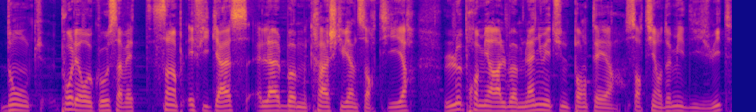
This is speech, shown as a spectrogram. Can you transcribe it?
Donc pour les recos, ça va être simple, efficace. L'album Crash qui vient de sortir, le premier album La Nuit est une panthère, sorti en 2018.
